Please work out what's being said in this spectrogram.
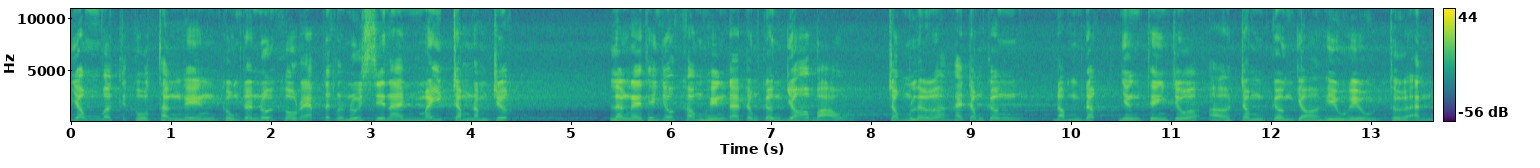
giống với cái cuộc thần hiện cũng trên núi Khoreb tức là núi Sinai mấy trăm năm trước. Lần này Thiên Chúa không hiện ra trong cơn gió bão, trong lửa hay trong cơn động đất nhưng Thiên Chúa ở trong cơn gió hiu hiu thưa anh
